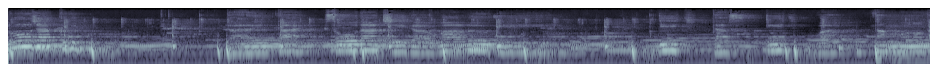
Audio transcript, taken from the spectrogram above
の弱。だいたい育ちが悪い。1たす1は田んぼのだ？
